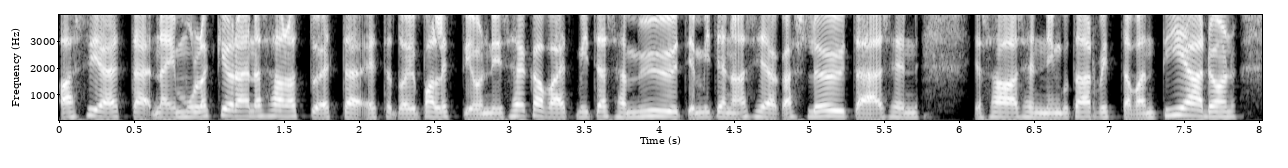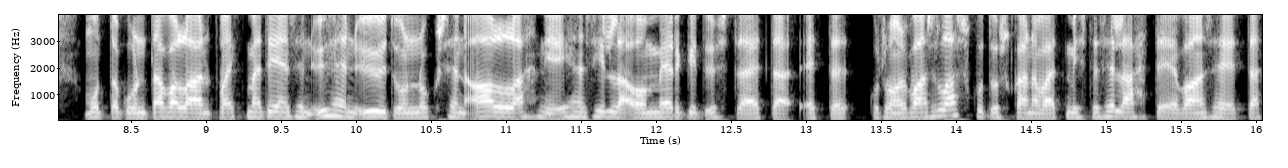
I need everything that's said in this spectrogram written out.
asia, että näin mullekin on aina sanottu, että, että toi paletti on niin sekava, että mitä sä myyt ja miten asiakas löytää sen ja saa sen niin kuin tarvittavan tiedon, mutta kun tavallaan vaikka mä teen sen yhden Y-tunnuksen alla, niin eihän sillä ole merkitystä, että, että kun se on vaan se laskutuskanava, että mistä se lähtee, vaan se, että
